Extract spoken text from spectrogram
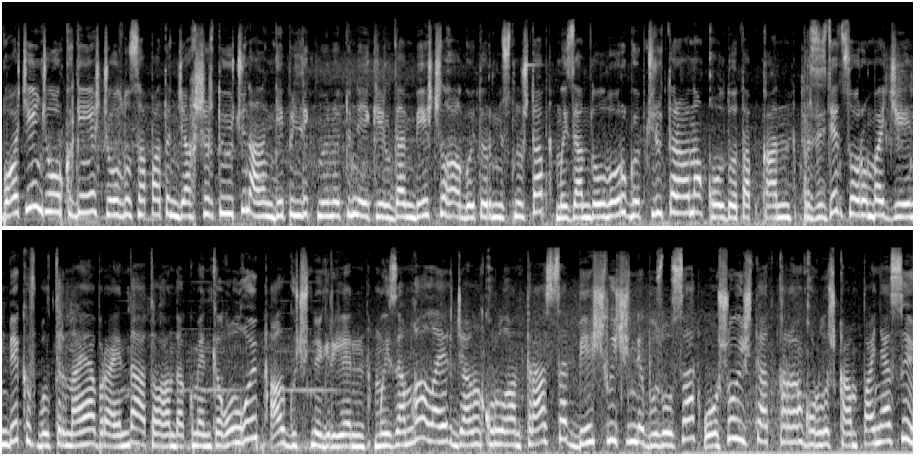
Буга чейин жогорку кеңеш жолдун сапатын жакшыртуу үчүн анын кепилдик мөөнөтүн эки жылдан беш жылга көтөрүүнү сунуштап мыйзам долбоору көпчүлүк тарабынан колдоо тапкан. Президент сооронбай жээнбеков былтыр ноябрь айында аталган документке кол коюп ал күчүнө кирген. Мыйзамга ылайык жаңы курулган трасса беш жыл ичинде бузулса ошол ишти аткарган курулуш компаниясы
